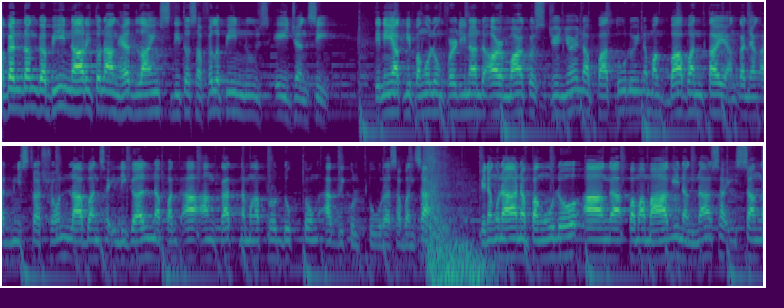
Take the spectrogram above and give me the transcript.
Magandang gabi, narito na ang headlines dito sa Philippine News Agency. Tiniyak ni Pangulong Ferdinand R. Marcos Jr. na patuloy na magbabantay ang kanyang administrasyon laban sa iligal na pag-aangkat ng mga produktong agrikultura sa bansa. Pinangunahan ng Pangulo ang ah, pamamahagi ng nasa isang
